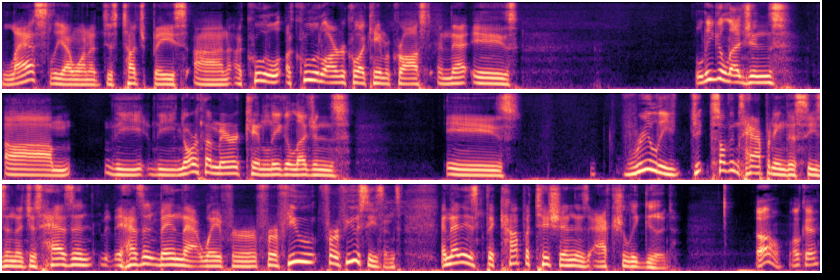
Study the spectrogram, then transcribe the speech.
lastly, I want to just touch base on a cool little, a cool little article I came across, and that is League of Legends. Um, the the North American League of Legends is really something's happening this season that just hasn't it hasn't been that way for for a few for a few seasons, and that is the competition is actually good, Oh, okay.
